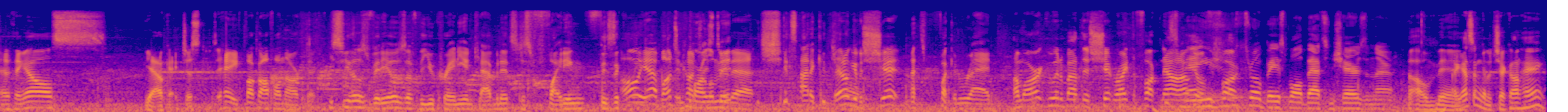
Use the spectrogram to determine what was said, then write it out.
Anything else? Yeah, okay. Just, hey, fuck off on the architect. You see those videos of the Ukrainian cabinets just fighting physically? Oh, yeah, a bunch of in countries do that. Shit's out of control. They don't give a shit. That's fucking rad. I'm arguing about this shit right the fuck now. and I Man, don't you give a fuck. just throw baseball bats and chairs in there. Oh man. I guess I'm gonna check on Hank.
